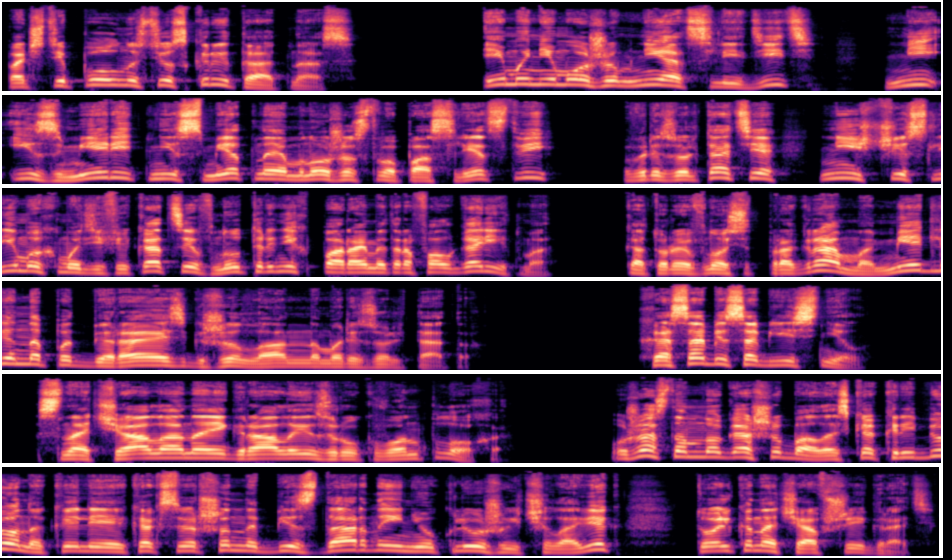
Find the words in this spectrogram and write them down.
почти полностью скрыты от нас, и мы не можем ни отследить, ни измерить несметное множество последствий в результате неисчислимых модификаций внутренних параметров алгоритма, которые вносит программа, медленно подбираясь к желанному результату. Хасабис объяснил, сначала она играла из рук вон плохо. Ужасно много ошибалась, как ребенок или как совершенно бездарный и неуклюжий человек, только начавший играть.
